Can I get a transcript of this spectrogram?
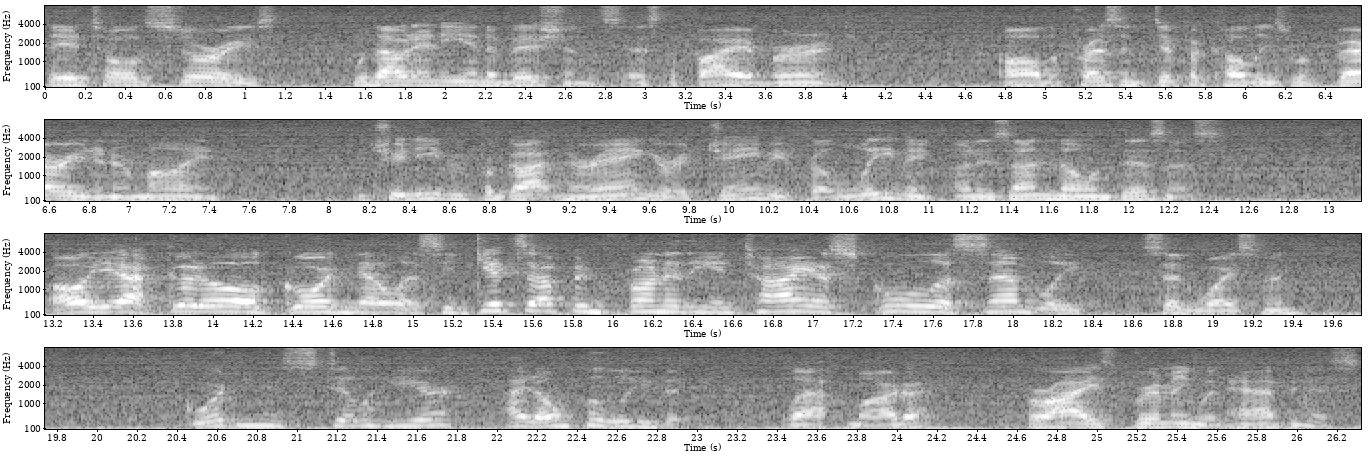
they had told stories without any inhibitions as the fire burned. All the present difficulties were buried in her mind, and she had even forgotten her anger at Jamie for leaving on his unknown business. Oh, yeah, good old Gordon Ellis. He gets up in front of the entire school assembly, said Weissman. Gordon is still here? I don't believe it, laughed Marta, her eyes brimming with happiness.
